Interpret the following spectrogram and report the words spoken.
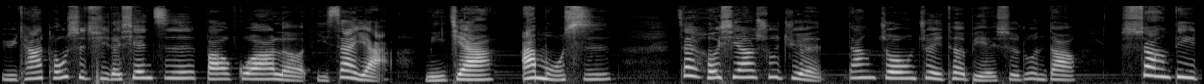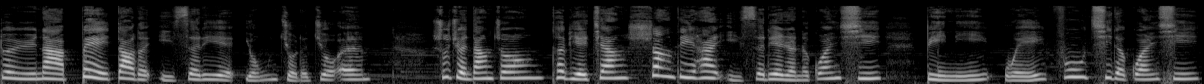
与他同时期的先知包括了以赛亚、弥迦、阿摩斯。在何西阿书卷当中，最特别是论到上帝对于那被盗的以色列永久的救恩。书卷当中特别将上帝和以色列人的关系比拟为夫妻的关系。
